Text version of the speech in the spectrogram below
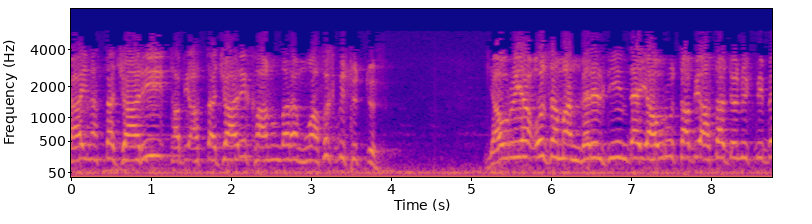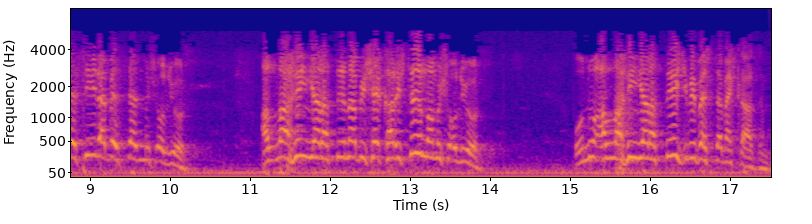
kainatta cari, tabiatta cari kanunlara muvafık bir süttür. Yavruya o zaman verildiğinde yavru tabiata dönük bir besiyle beslenmiş oluyor. Allah'ın yarattığına bir şey karıştırmamış oluyor. Onu Allah'ın yarattığı gibi beslemek lazım.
